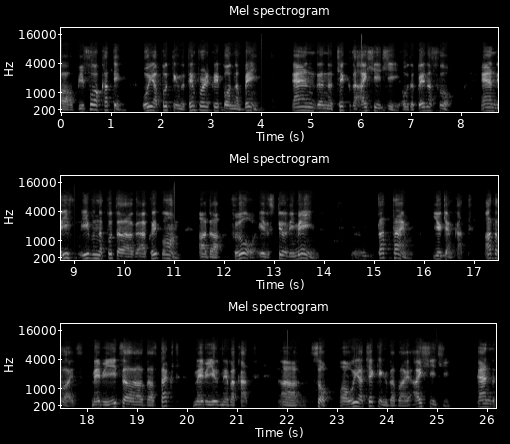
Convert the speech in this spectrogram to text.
uh, before cutting, we are putting the temporary clip on the vein and then check the ICG of the venous flow. And if even put a, a clip on, uh, the flow is still remain. That time you can cut. Otherwise, maybe it's uh, the stacked, maybe you never cut. Uh, so uh, we are checking the by ICG. And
